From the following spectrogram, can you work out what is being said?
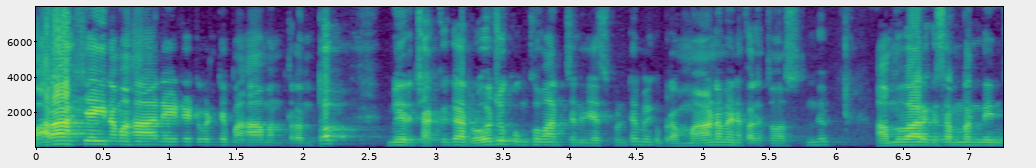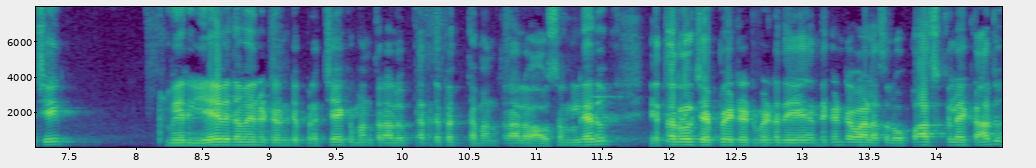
వారాహ్యై నమ అనేటటువంటి మహామంత్రంతో మీరు చక్కగా రోజు కుంకుమార్చన చేసుకుంటే మీకు బ్రహ్మాండమైన ఫలితం వస్తుంది. అమ్మవారికి సంబంధించి మీరు ఏ విధమైనటువంటి ప్రత్యేక మంత్రాలు పెద్ద పెద్ద మంత్రాలు అవసరం లేదు. ఇతరులు చెప్పేటటువంటిది ఎందుకంటే వాళ్ళు అసలు ఉపాసకులే కాదు.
